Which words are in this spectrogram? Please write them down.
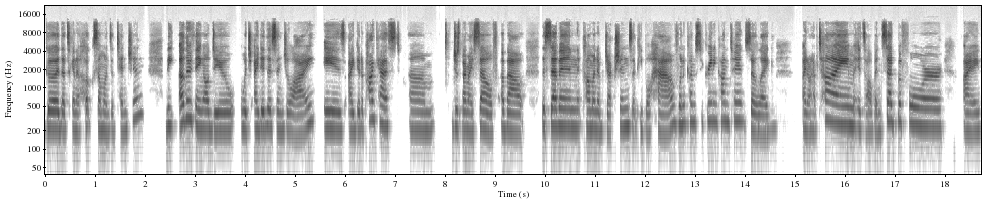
good that's going to hook someone's attention the other thing i'll do which i did this in july is i did a podcast um, just by myself about the seven common objections that people have when it comes to creating content so like mm-hmm. i don't have time it's all been said before i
